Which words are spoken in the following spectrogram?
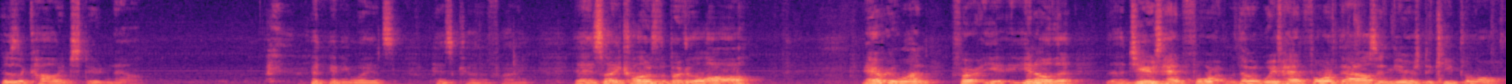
This is a college student now. anyway, it's it's kind of funny. And so he closed the book of the law. Everyone, for you, you know, the, the Jews had four. The, we've had four thousand years to keep the law,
